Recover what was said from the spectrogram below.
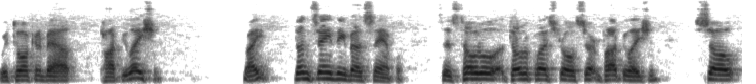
We're talking about population, right? Doesn't say anything about sample. It says total total cholesterol, certain population. So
